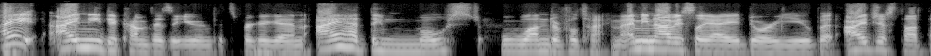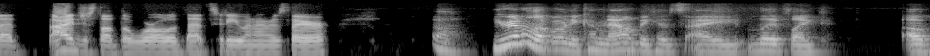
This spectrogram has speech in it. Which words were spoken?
I I need to come visit you in Pittsburgh again. I had the most wonderful time. I mean, obviously I adore you, but I just thought that I just thought the world of that city when I was there. Oh, you're gonna love it when you come now because I live like a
